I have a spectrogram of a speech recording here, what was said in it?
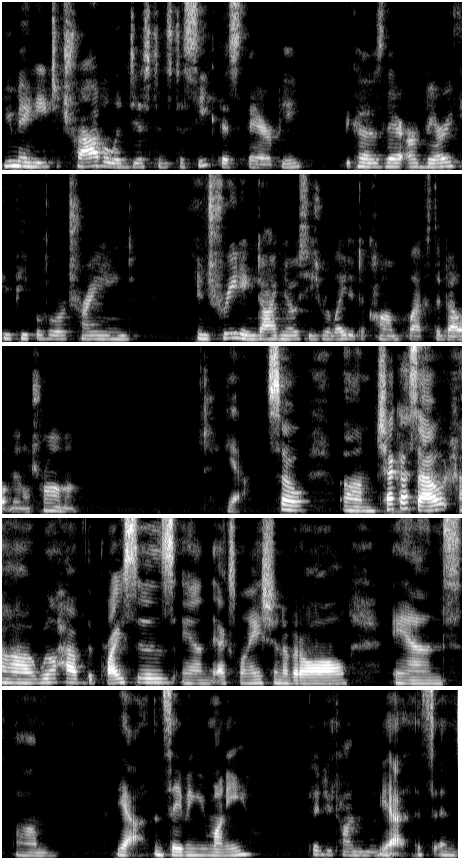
you may need to travel a distance to seek this therapy because there are very few people who are trained in treating diagnoses related to complex developmental trauma yeah. So um, check us out. Uh, we'll have the prices and explanation of it all, and um, yeah, and saving you money. Saves you time and money. Yeah, it's and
